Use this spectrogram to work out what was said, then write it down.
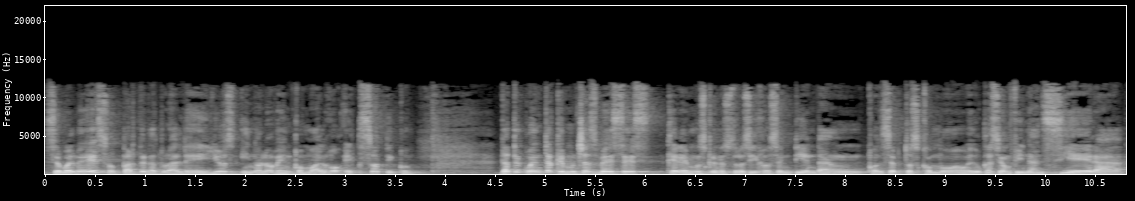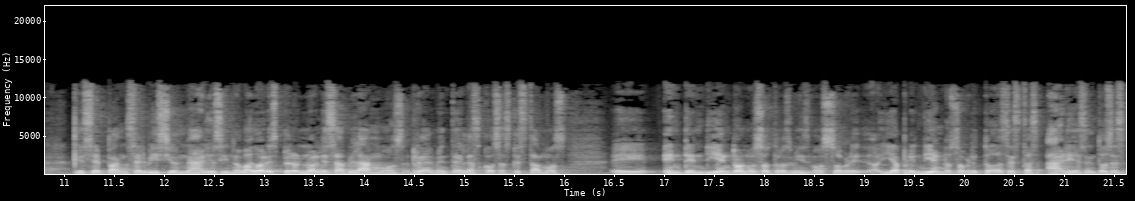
se vuelve eso, parte natural de ellos y no lo ven como algo exótico. Date cuenta que muchas veces queremos que nuestros hijos entiendan conceptos como educación financiera, que sepan ser visionarios, innovadores, pero no les hablamos realmente de las cosas que estamos eh, entendiendo nosotros mismos sobre y aprendiendo sobre todas estas áreas. Entonces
